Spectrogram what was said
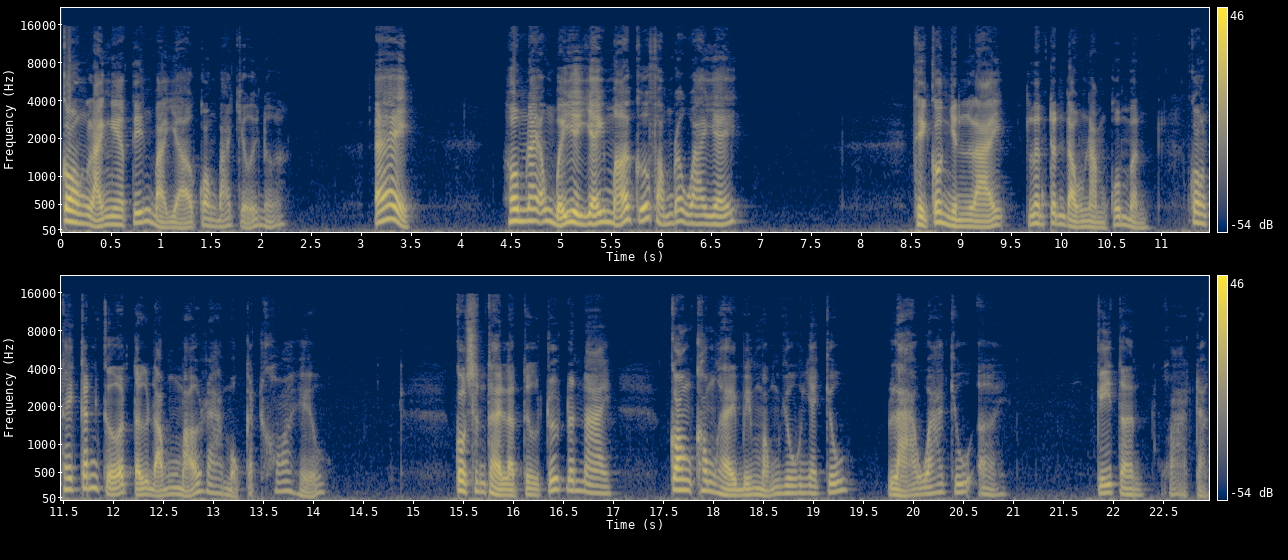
Con lại nghe tiếng bà vợ con bả chửi nữa. Ê! Hôm nay ông bị gì vậy? Mở cửa phòng ra hoài vậy? Thì con nhìn lại lên trên đầu nằm của mình. Con thấy cánh cửa tự động mở ra một cách khó hiểu. Con xin thề là từ trước đến nay, con không hề bị mộng du nha chú. Lạ quá chú ơi. Ký tên Khoa Trần.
